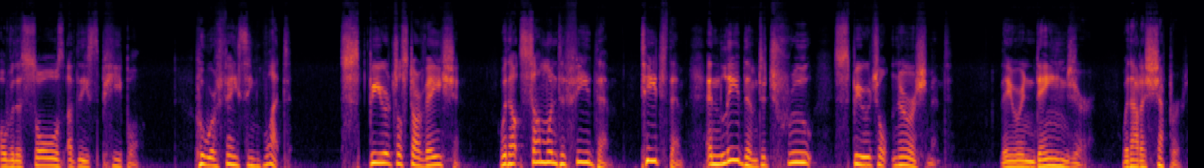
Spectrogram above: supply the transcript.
over the souls of these people who were facing what? Spiritual starvation without someone to feed them, teach them, and lead them to true spiritual nourishment. They were in danger without a shepherd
